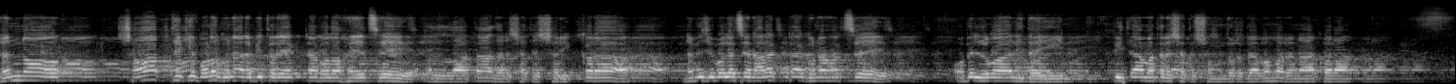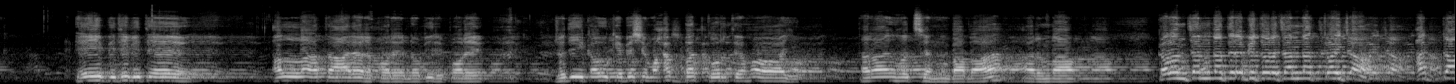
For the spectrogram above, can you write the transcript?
জন্য সব থেকে বড় গুনার ভিতরে একটা বলা হয়েছে, আল্লাহ তাআলার সাথে শরিক করা। নবীজি বলেছেন আর একটা গুণা হচ্ছে পিতা মাতার সাথে সুন্দর ব্যবহার না করা। এই পৃথিবীতে আল্লাহ তাআলার পরে, নবীর পরে যদি কাউকে বেশি মহাব্বত করতে হয়, তারাই হচ্ছেন বাবা আর মা। কারণ জান্নাতের ভিতরে জান্নাত কয়টা? আটটা।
